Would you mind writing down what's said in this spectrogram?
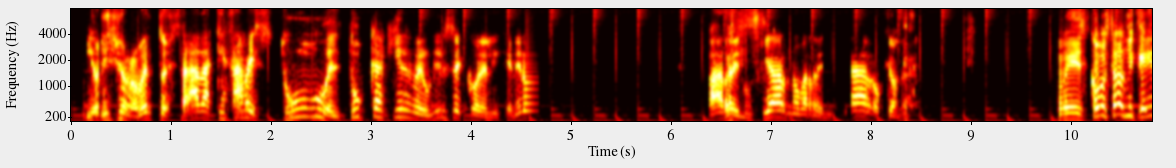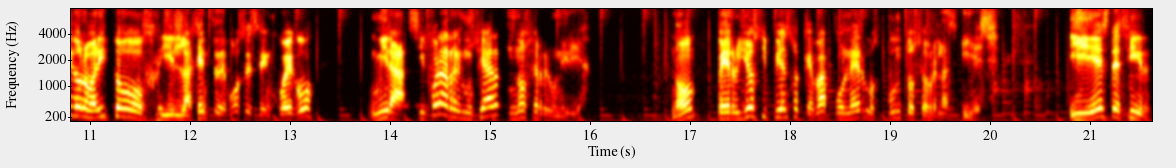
Dionisio Roberto Estrada, ¿qué sabes tú? ¿El Tuca quiere reunirse con el ingeniero? ¿Va a renunciar? ¿No va a renunciar? ¿O qué onda? Pues, ¿cómo estás, mi querido Lobarito y la gente de Voces en Juego? Mira, si fuera a renunciar, no se reuniría, ¿no? Pero yo sí pienso que va a poner los puntos sobre las IES. Y es decir,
